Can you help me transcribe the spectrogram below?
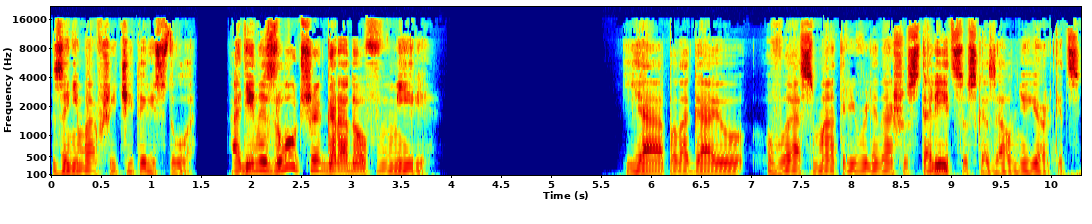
занимавший четыре стула, — «один из лучших городов в мире». «Я полагаю, вы осматривали нашу столицу», — сказал нью-йоркец.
